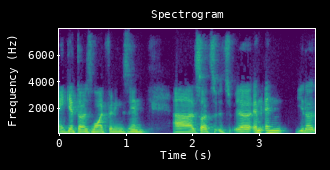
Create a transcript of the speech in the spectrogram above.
and get those light fittings in. Uh, so it's it's uh, and and you know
